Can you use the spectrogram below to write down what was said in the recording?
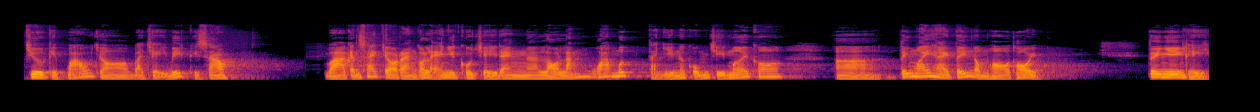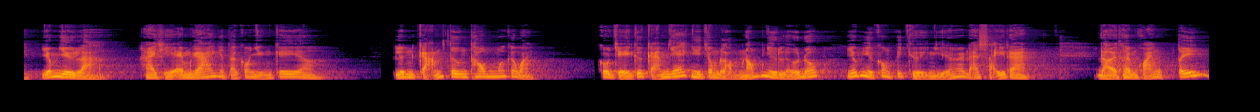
chưa kịp báo cho bà chị biết thì sao? Và cảnh sát cho rằng có lẽ như cô chị đang à, lo lắng quá mức tại vì nó cũng chỉ mới có à, tiếng mấy hai tiếng đồng hồ thôi. Tuy nhiên thì giống như là hai chị em gái người ta có những cái uh, linh cảm tương thông á các bạn cô chị cứ cảm giác như trong lòng nóng như lửa đốt, giống như có một cái chuyện gì đó nó đã xảy ra. Đợi thêm khoảng một tiếng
